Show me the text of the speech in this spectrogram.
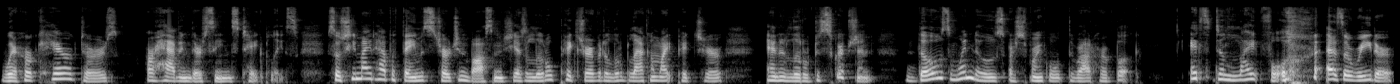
where her characters are having their scenes take place. So she might have a famous church in Boston. She has a little picture of it, a little black and white picture, and a little description. Those windows are sprinkled throughout her book. It's delightful as a reader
